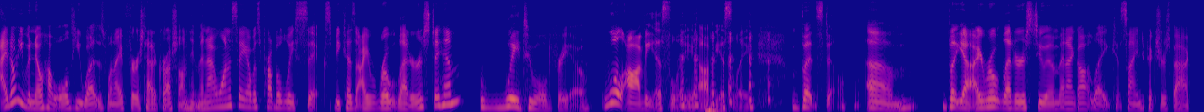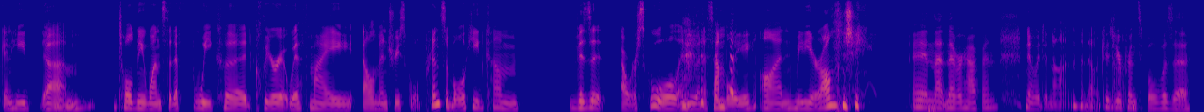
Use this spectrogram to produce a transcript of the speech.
I don't even know how old he was when I first had a crush on him, and I want to say I was probably 6 because I wrote letters to him. way too old for you. Well, obviously, obviously, but still. Um but yeah, I wrote letters to him and I got like signed pictures back and he um told me once that if we could clear it with my elementary school principal, he'd come visit our school and do an assembly on meteorology. And that never happened no, it did not. No, it did because your principal was a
